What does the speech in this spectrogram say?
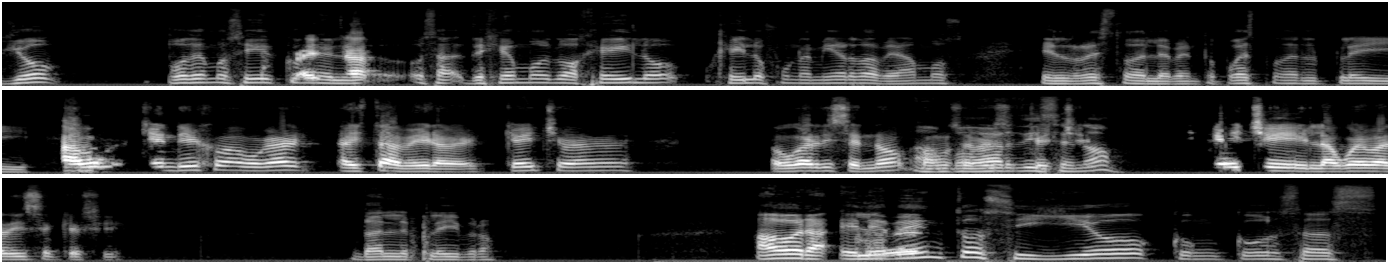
yo podemos seguir con el. O sea, dejémoslo a Halo. Halo fue una mierda. Veamos el resto del evento. Puedes poner el play. ¿Quién dijo abogar? Ahí está, a ver, a ver. Keiichi, a ver. Abogar dice no. Vamos a ver si dice no. Keiichi y la hueva dicen que sí. Dale play, bro. Ahora, el A ver. evento siguió con cosas,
